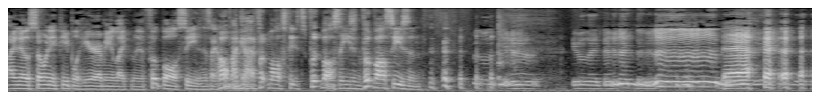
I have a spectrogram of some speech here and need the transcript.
I know so many people here. I mean, like when football season, it's like, oh my god, football, season, football season, football season. yeah, you like yeah,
